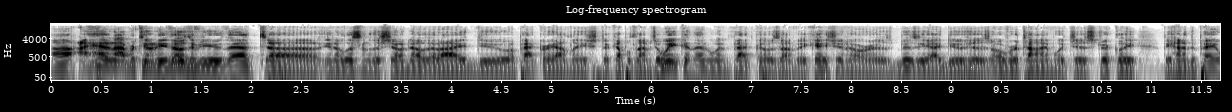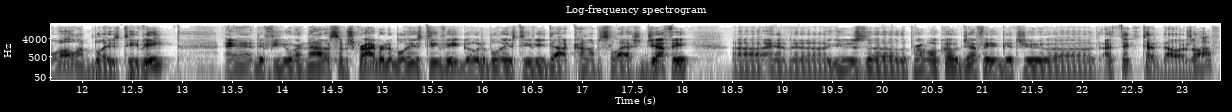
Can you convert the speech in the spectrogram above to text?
Uh, I had an opportunity. Those of you that uh, you know listen to the show know that I do a Pat Gray Unleashed a couple times a week, and then when Pat goes on vacation or is busy, I do his overtime, which is strictly behind the paywall on Blaze TV. And if you are not a subscriber to Blaze TV, go to blazetv.com slash Jeffy uh, and uh, use the, the promo code Jeffy and get you, uh, I think, $10 off.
